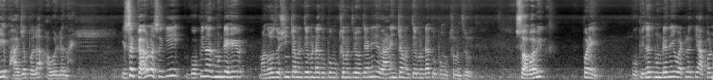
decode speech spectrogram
हे भाजपला आवडलं नाही. याचं कारण असं की गोपीनाथ मुंडे हे मनोहर जोशींच्या मंत्रिमंडळात उपमुख्यमंत्री होते आणि राणेंच्या मंत्रिमंडळात उपमुख्यमंत्री होते. स्वाभाविकपणे गोपीनाथ मुंडेंनाही वाटलं की आपण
